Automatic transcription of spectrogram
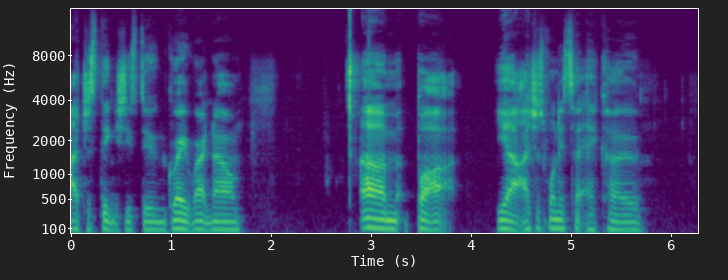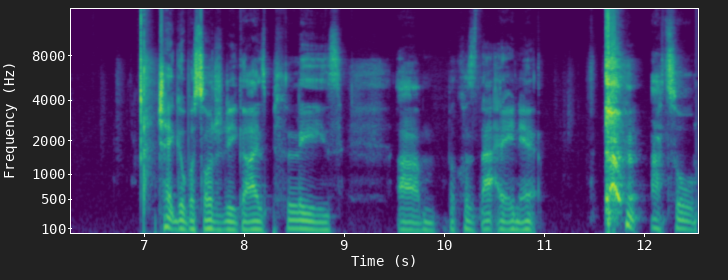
I just think she's doing great right now. Um, but yeah, I just wanted to echo check your misogyny, guys, please. Um, because that ain't it at all.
